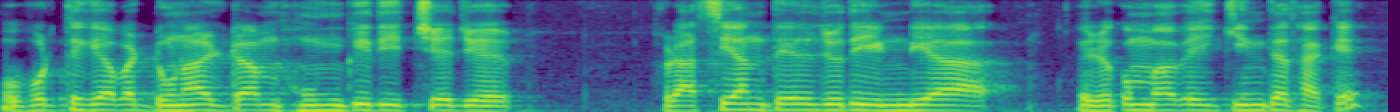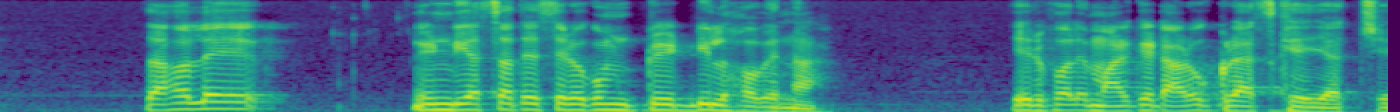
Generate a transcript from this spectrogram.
ওপর থেকে আবার ডোনাল্ড ট্রাম্প হুমকি দিচ্ছে যে, রাশিয়ান তেল যদি ইন্ডিয়া এরকমভাবেই কিনতে থাকে, তাহলে ইন্ডিয়ার সাথে সেরকম ট্রেড ডিল হবে না। এর ফলে মার্কেট আরও ক্র্যাশ খেয়ে যাচ্ছে।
